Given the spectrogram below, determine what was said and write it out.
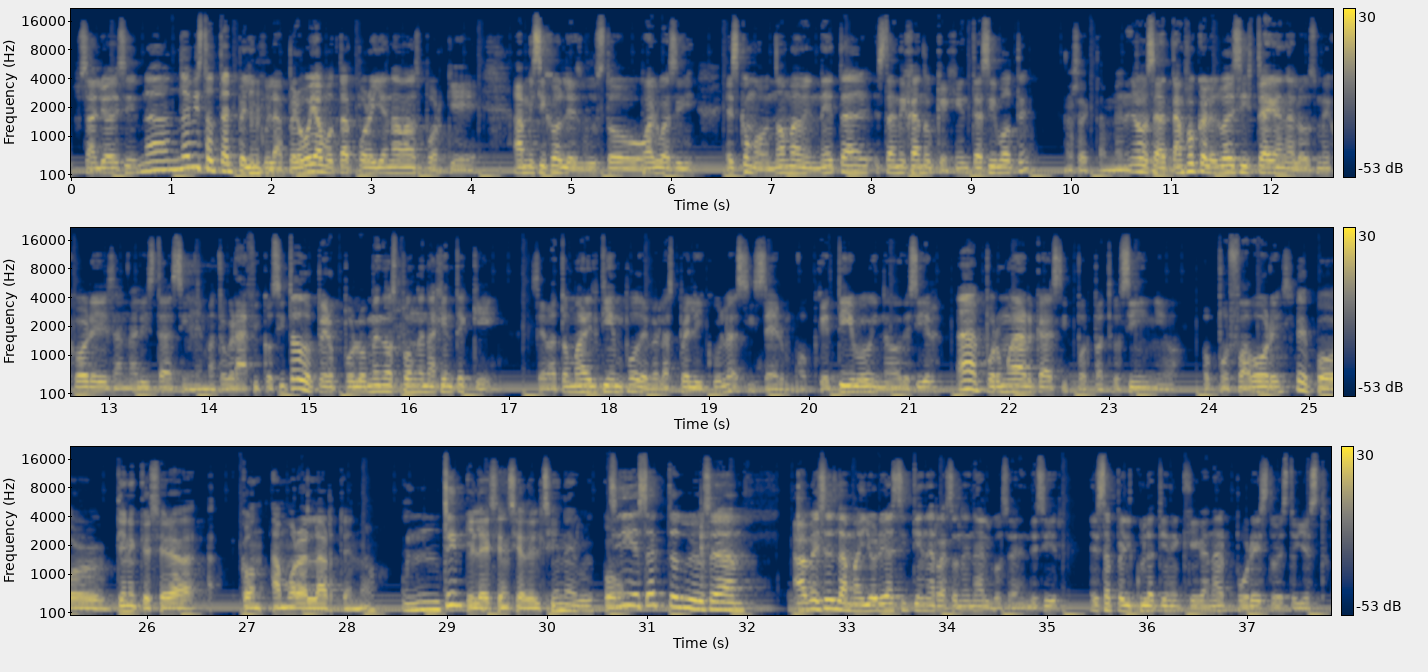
salió a decir, no, no he visto tal película, pero voy a votar por ella nada más porque a mis hijos les gustó o algo así? Es como, no mames, neta, están dejando que gente así vote. Exactamente. O sea, tampoco les voy a decir traigan a los mejores analistas cinematográficos y todo, pero por lo menos pongan a gente que se va a tomar el tiempo de ver las películas y ser objetivo y no decir, ah, por marcas y por patrocinio o por favores. Sí, por, tiene que ser a- con amor al arte, ¿no? Mm, sí, Y la esencia del cine, güey. por- sí, exacto, güey. O sea, a veces la mayoría sí tiene razón en algo, o sea, en decir, esta película tiene que ganar por esto, esto y esto.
